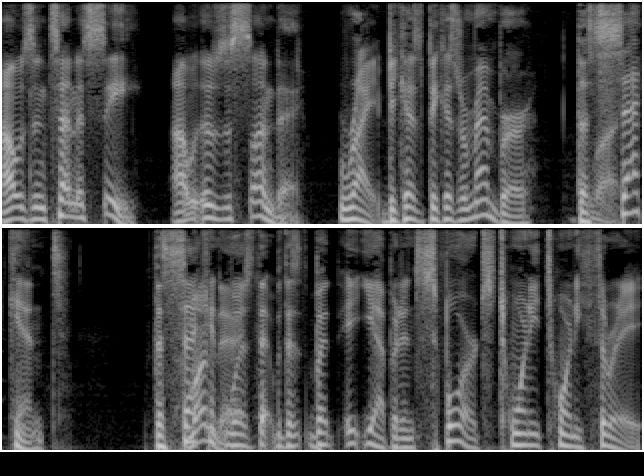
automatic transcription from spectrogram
I was in Tennessee. I, it was a Sunday. Right, because because remember the Right. second, the second Monday. was that, but, yeah, but in sports, 2023.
